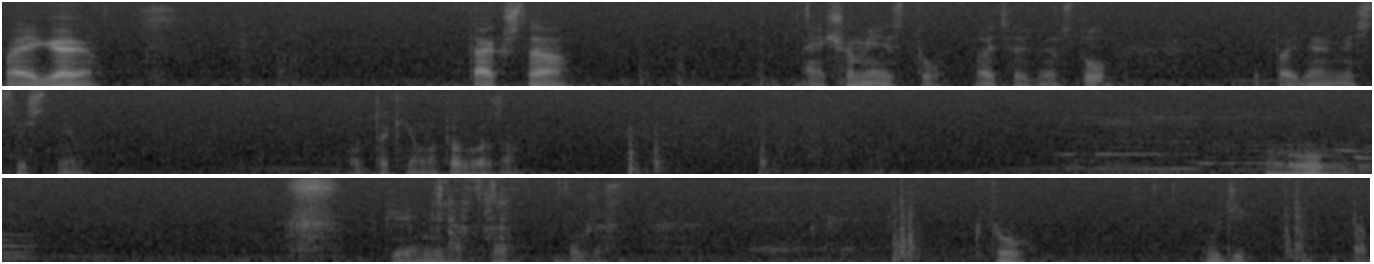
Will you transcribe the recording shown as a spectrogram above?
Поиграю. Так что... А еще у меня есть стул. Давайте возьмем стул и пойдем вместе с ним. Вот таким вот образом. Ух. Пианино, ужас. Кто? Уйди. Так,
